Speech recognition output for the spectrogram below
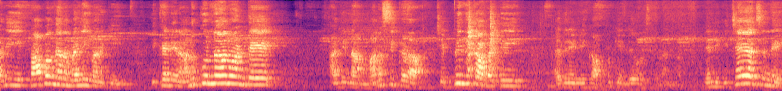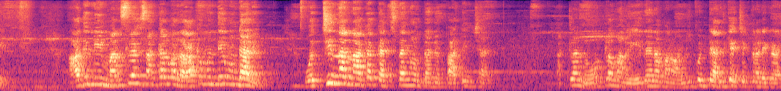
అది పాపం కదా మళ్ళీ మనకి. ఇక్కడ నేను అనుకున్నాను అంటే అది నా మనసు ఇక్కడ చెప్పింది కాబట్టి అది నేను నీకు అప్పు కిందే వస్తున్నాను నేను నీకు ఇచ్చేయాల్సిందే. అది నీ మనసులోకి సంకల్పం రాకముందే ఉండాలి. వచ్చిందన్నాక ఖచ్చితంగా దాన్ని పాటించాలి. అట్లా నోట్లో మనం ఏదైనా మనం అనుకుంటే అందుకే చెప్తున్నాడు ఇక్కడ.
